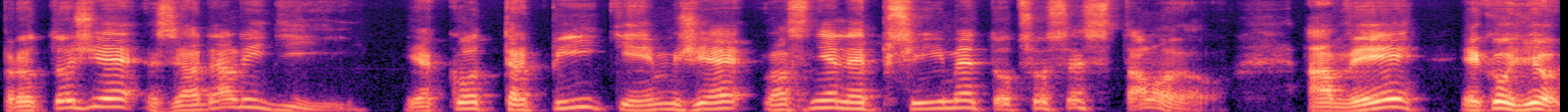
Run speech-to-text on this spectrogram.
Protože řada lidí jako trpí tím, že vlastně nepřijme to, co se stalo. Jo. A vy, jako jo,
